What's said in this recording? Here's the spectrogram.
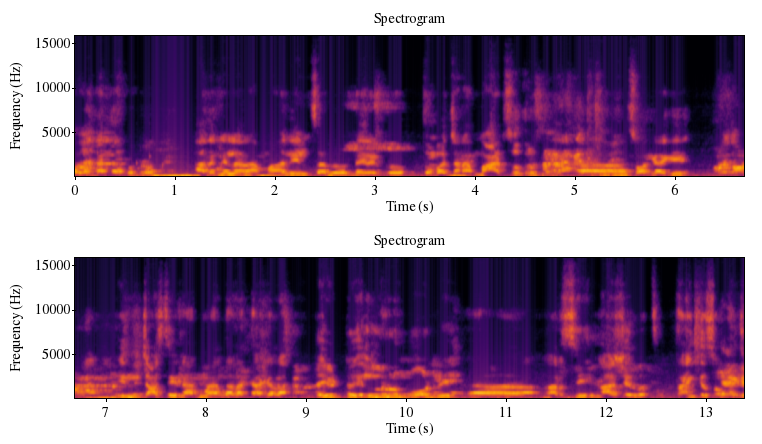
ಒಳ್ಳೆ ಕತೆ ಕೊಟ್ರು. ಅದನ್ನೆಲ್ಲ ನಮ್ಮ ಅನಿಲ್ ಸರ್ ಡೈರೆಕ್ಟ್ರು ತುಂಬಾ ಚೆನ್ನಾಗಿ ಮಾಡಿಸಿದ್ರು. ಸೊ ಹಂಗಾಗಿ ಇನ್ನು ಜಾಸ್ತಿ ನಾನು ಮಾತಾಡಕ್ಕಾಗಲ್ಲ. ದಯವಿಟ್ಟು ಎಲ್ಲರೂ ನೋಡ್ರಿ. ಅರ್ಸಿ ಆಶೀರ್ವದಿಸಿ ಥ್ಯಾಂಕ್ ಯು ಸೊ ಮಚ್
